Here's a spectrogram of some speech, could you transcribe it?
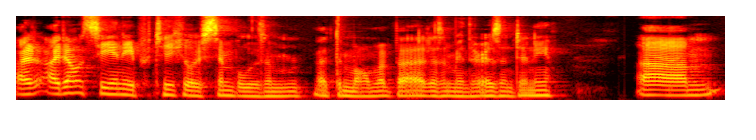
I, I don't see any particular symbolism at the moment, but that doesn't mean there isn't any. Um,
